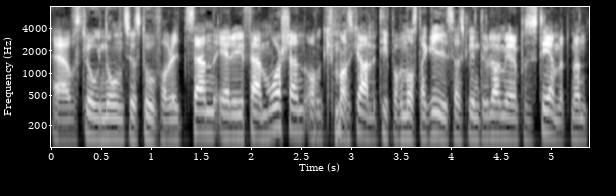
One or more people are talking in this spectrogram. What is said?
Eh, och slog Nuncio storfavorit. Sen är det ju fem år sedan och man ska aldrig tippa på nostalgi så jag skulle inte vilja ha med den på systemet. Men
